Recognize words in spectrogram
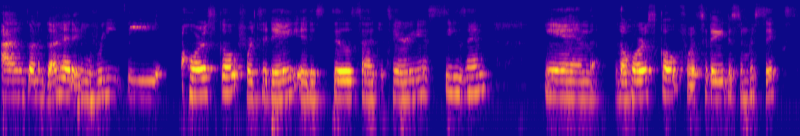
I'm going to go ahead and read the horoscope for today. It is still Sagittarius season. And the horoscope for today, December 6th,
